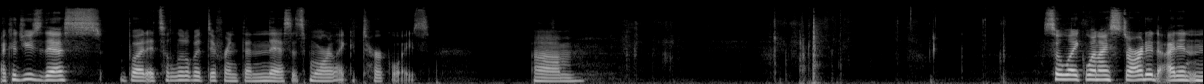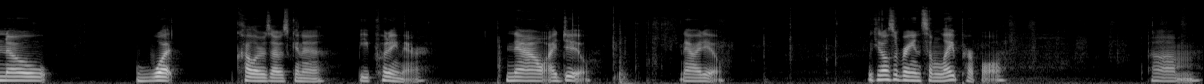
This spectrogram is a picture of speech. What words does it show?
I could use this, but it's a little bit different than this. It's more like turquoise. Um, so like when I started, I didn't know what colors I was going to be putting there. Now I do. Now I do. We can also bring in some light purple. Um,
